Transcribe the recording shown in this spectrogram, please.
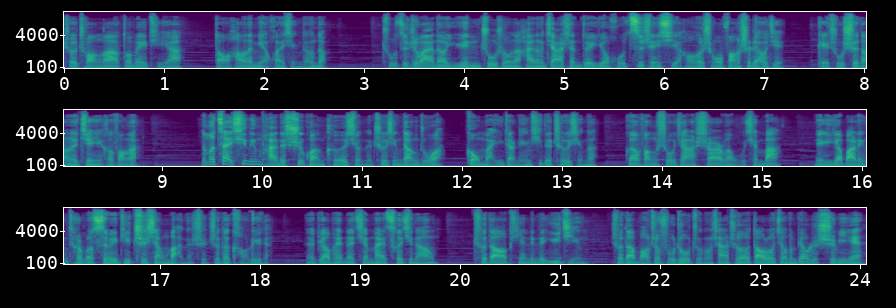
车窗啊、多媒体啊、导航的免唤醒等等。除此之外呢，语音助手呢还能加深对用户自身喜好和生活方式了解，给出适当的建议和方案。那么在新凌派的十款可选的车型当中啊，购买 1.0T 的车型呢，官方售价十二万五千八，那个180 Turbo CVT 智享版呢是值得考虑的。那标配呢前排侧气囊、车道偏离的预警。车道保持辅助、主动刹车、道路交通标志识别、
